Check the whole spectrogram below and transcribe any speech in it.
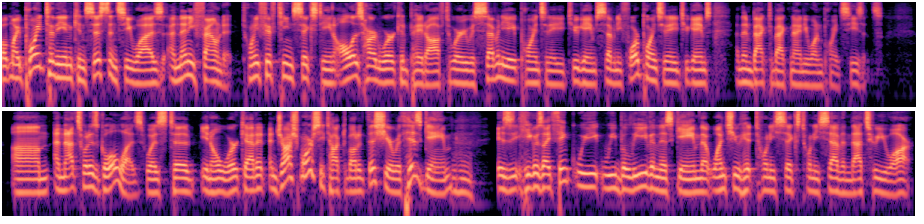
But my point to the inconsistency was, and then he found it. 2015 16, all his hard work had paid off to where he was 78 points in 82 games, 74 points in 82 games, and then back to back 91 point seasons. Um, and that's what his goal was, was to, you know, work at it. And Josh Morrissey talked about it this year with his game. Is he goes, I think we we believe in this game that once you hit 26, 27, that's who you are.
